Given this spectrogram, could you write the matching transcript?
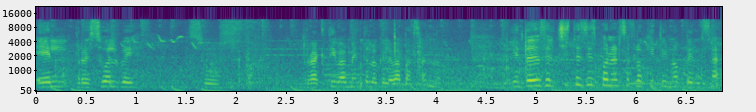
él resuelve sus reactivamente lo que le va pasando. Y entonces el chiste sí es ponerse flojito y no pensar.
